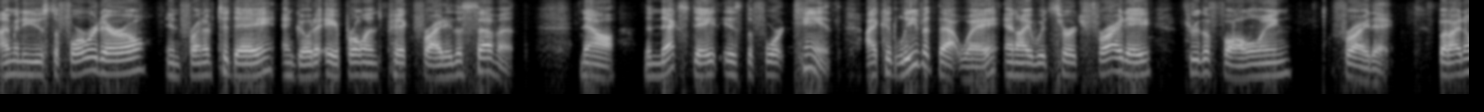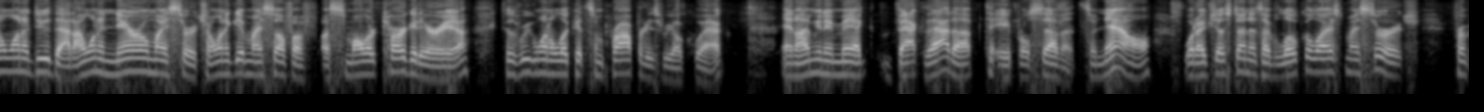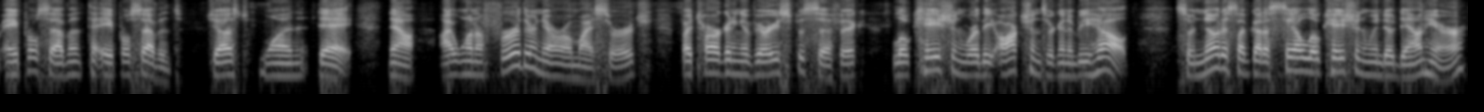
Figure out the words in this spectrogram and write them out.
I'm going to use the forward arrow in front of today and go to April and pick Friday the 7th. Now, the next date is the 14th. I could leave it that way and I would search Friday through the following Friday. But I don't want to do that. I want to narrow my search. I want to give myself a, a smaller target area because we want to look at some properties real quick. And I'm going to make, back that up to April 7th. So now what I've just done is I've localized my search from April 7th to April 7th, just one day. Now, I want to further narrow my search by targeting a very specific location where the auctions are going to be held. So notice I've got a sale location window down here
